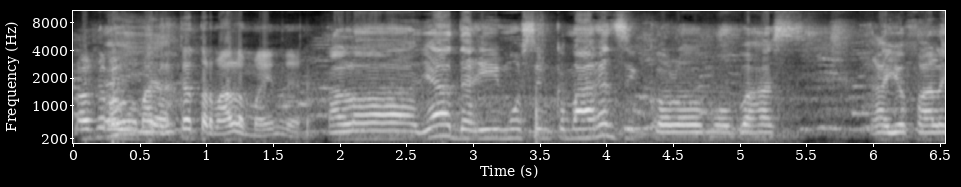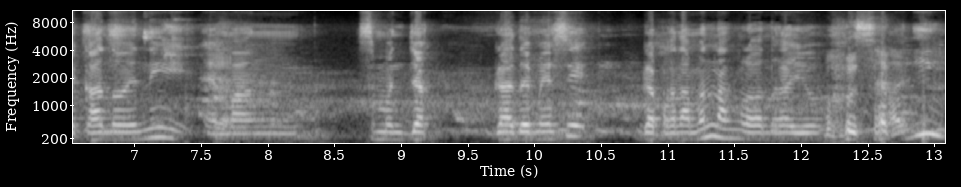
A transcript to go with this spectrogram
Lawan siapa? Eh, iya. Madrid kan termalam mainnya Kalau ya dari musim kemarin sih kalau mau bahas Rayo Vallecano ini emang semenjak gak ada Messi gak pernah menang lawan Rayo. buset Anjing.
